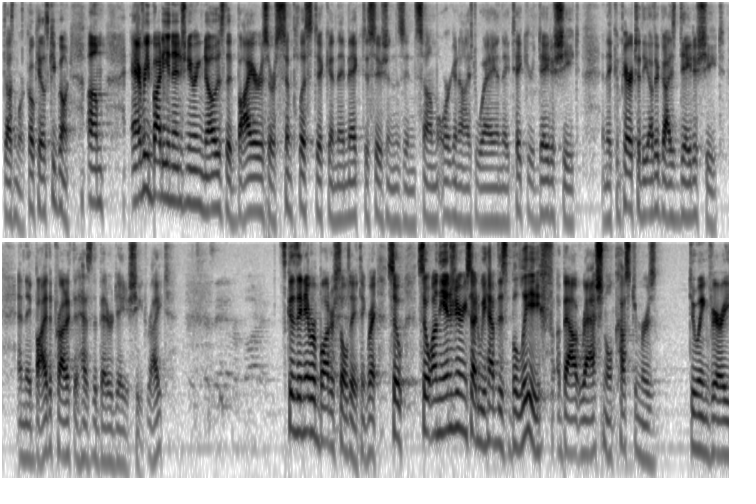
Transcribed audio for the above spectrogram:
doesn't work. Okay, let's keep going. Um, everybody in engineering knows that buyers are simplistic and they make decisions in some organized way and they take your data sheet and they compare it to the other guy's data sheet and they buy the product that has the better data sheet, right? It's because they never bought or sold anything, right? So, so on the engineering side, we have this belief about rational customers doing very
